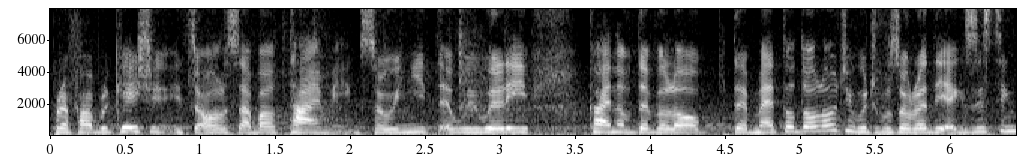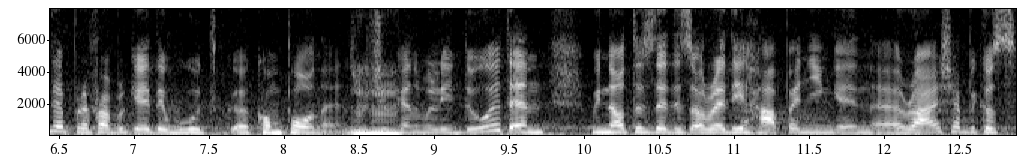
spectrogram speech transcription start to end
prefabrication, it's also about timing. So we need we really kind of develop the methodology which was already existing, the prefabricated wood uh, components, which you can really do it. And we noticed that it's already happening in uh, Russia because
